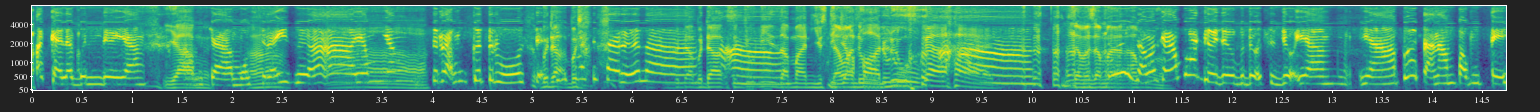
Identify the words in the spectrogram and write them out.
Pakailah benda yang, yang uh, macam moisturizer ah, ah, yang yang serat muka terus. Bedak bedak lah. Bedak-bedak sejuk ni zaman Yusni zaman Jafar dulu, dulu kan. Zaman-zaman hmm, zaman sekarang pun ada je bedak sejuk yang yang apa tak nampak putih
